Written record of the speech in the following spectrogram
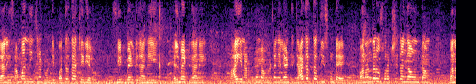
దానికి సంబంధించినటువంటి భద్రతా చర్యలు సీట్ బెల్ట్ కానీ హెల్మెట్ కానీ తాగి నడపకుండా ఉండటం ఇలాంటి జాగ్రత్తలు తీసుకుంటే మనందరం సురక్షితంగా ఉంటాం. మన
